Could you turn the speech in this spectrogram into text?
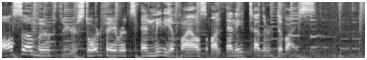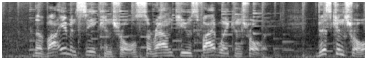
also move through your stored favorites and media files on any tethered device. The volume and seek controls surround CUE's five way controller. This control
